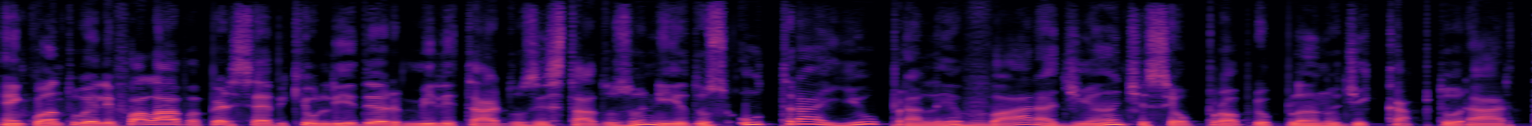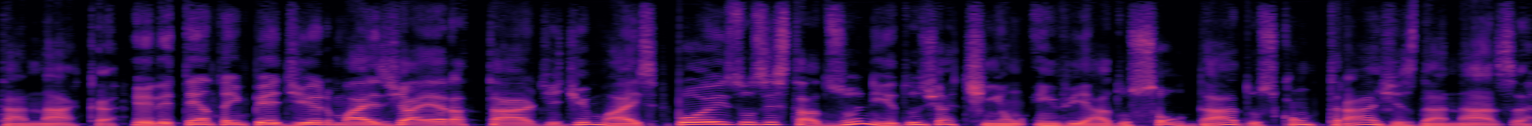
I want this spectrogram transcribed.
Enquanto ele falava, percebe que o líder militar dos Estados Unidos o traiu para levar adiante seu próprio plano de capturar Tanaka. Ele tenta impedir, mas já era tarde demais, pois os Estados Unidos já tinham enviado soldados com trajes da NASA.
